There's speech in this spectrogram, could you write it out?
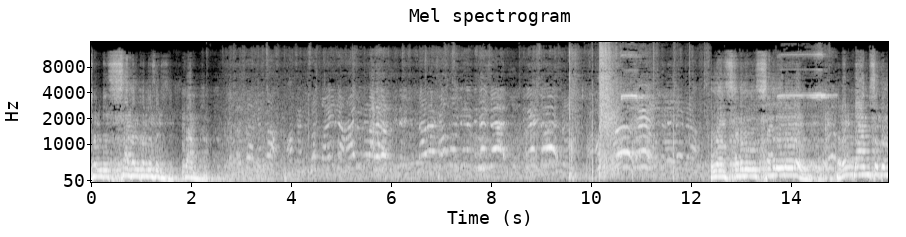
twenty seven twenty six യെസ് ഒടുവിൽ ശബരിയിലൂടെ രണ്ടാം സെറ്റിൽ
